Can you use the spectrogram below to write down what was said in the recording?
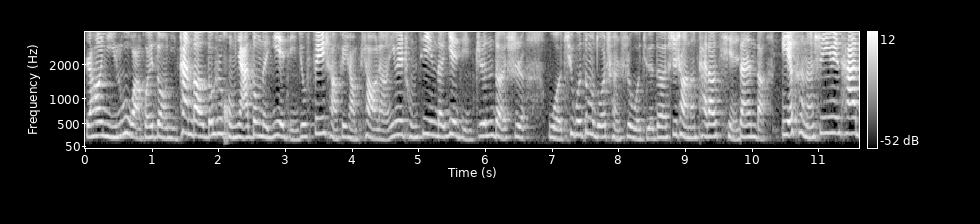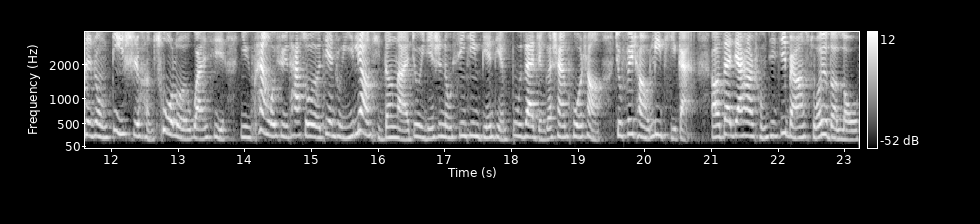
然后你一路往回走，你看到的都是洪崖洞的夜景，就非常非常漂亮。因为重庆的夜景真的是我去过这么多城市，我觉得至少能排到前三的。也可能是因为它的这种地势很错落的关系，你看过去，它所有的建筑一亮起灯来，就已经是那种星星点点布在整个山坡上，就非常有立体感。然后再加上重庆基本上所有的楼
